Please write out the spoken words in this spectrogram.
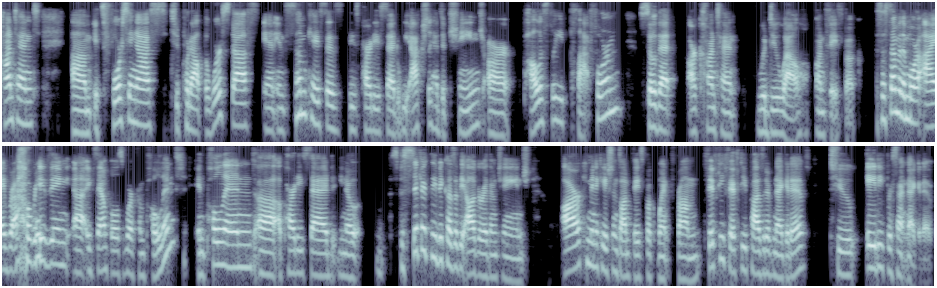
content. Um, it's forcing us to put out the worst stuff. And in some cases, these parties said we actually had to change our policy platform so that our content would do well on Facebook. So, some of the more eyebrow raising uh, examples were from Poland. In Poland, uh, a party said, you know, specifically because of the algorithm change, our communications on Facebook went from 50 50 positive negative to 80% negative.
